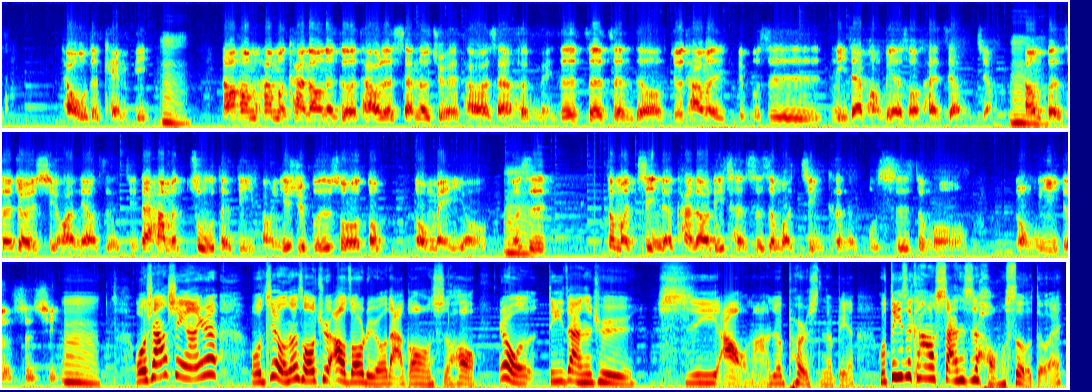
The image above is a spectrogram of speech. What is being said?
跳舞的 camping。嗯。然后他们他们看到那个台湾的山，都觉得台湾山很美。这是这是真的哦，就是他们也不是你在旁边的时候才这样讲，嗯、他们本身就很喜欢那样子的景。但他们住的地方，也许不是说都。都没有，而是这么近的看到离城市这么近，可能不是这么容易的事情。嗯，我相信啊，因为我记得我那时候去澳洲旅游打工的时候，因为我第一站是去西澳嘛，就 Perth 那边，我第一次看到山是红色的，哎，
